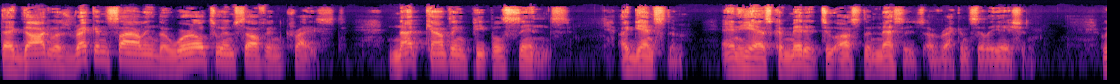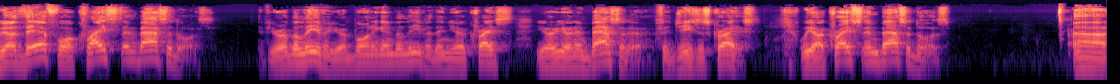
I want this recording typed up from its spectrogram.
That God was reconciling the world to himself in Christ, not counting people's sins against them. And he has committed to us the message of reconciliation. We are therefore Christ's ambassadors. If you're a believer, you're a born again believer, then you're Christ, you're, you're an ambassador for Jesus Christ. We are Christ's ambassadors uh,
